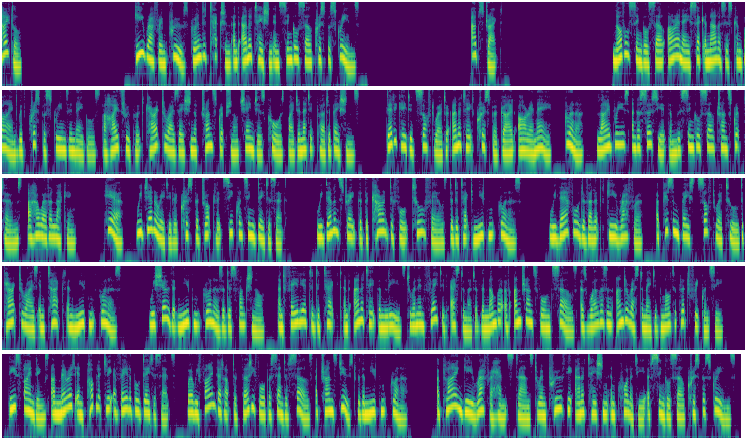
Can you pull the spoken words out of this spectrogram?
Title GiRAFR improves gRNA detection and annotation in single cell CRISPR screens. Abstract Novel single cell RNA seq analysis combined with CRISPR screens enables the high throughput characterization of transcriptional changes caused by genetic perturbations. Dedicated software to annotate CRISPR guide RNA, GRNA, libraries and associate them with single cell transcriptomes are, however, lacking. Here, we generated a CRISPR droplet sequencing dataset. We demonstrate that the current default tool fails to detect mutant GRNAs. We therefore developed GiRAFR, a pysam based software tool to characterize intact and mutant GRNAs. We show that mutant GRNAs are dysfunctional, and failure to detect and annotate them leads to an inflated estimate of the number of untransformed cells as well as an underestimated multiplet frequency. These findings are mirrored in publicly available datasets, where we find that up to 34% of cells are transduced with a mutant GRNA. Applying GiRAFR stands to improve the annotation and quality of single cell CRISPR screens.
